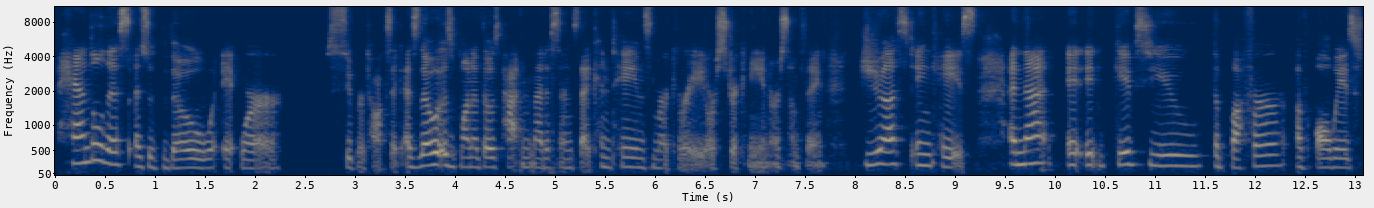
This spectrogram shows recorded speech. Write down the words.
handle this as though it were super toxic as though it was one of those patent medicines that contains mercury or strychnine or something just in case. And that it, it gives you the buffer of always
